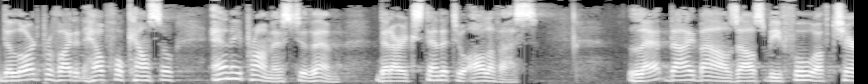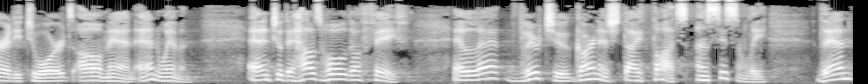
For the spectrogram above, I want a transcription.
the Lord provided helpful counsel and a promise to them that are extended to all of us. Let thy bowels also be full of charity towards all men and women, and to the household of faith, and let virtue garnish thy thoughts unceasingly. Then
